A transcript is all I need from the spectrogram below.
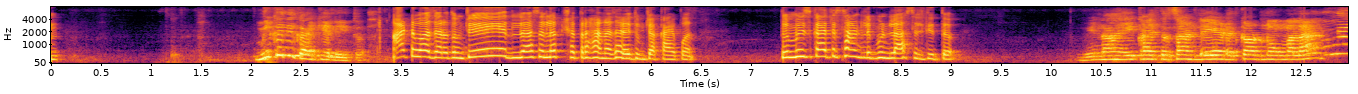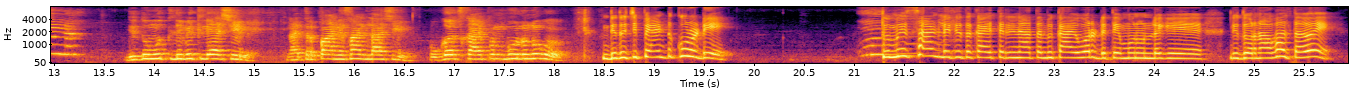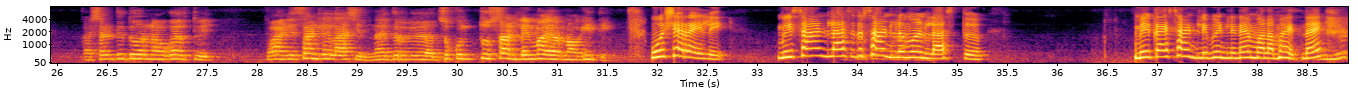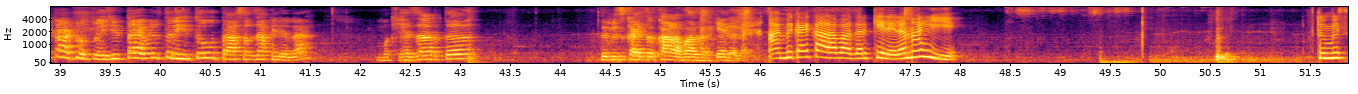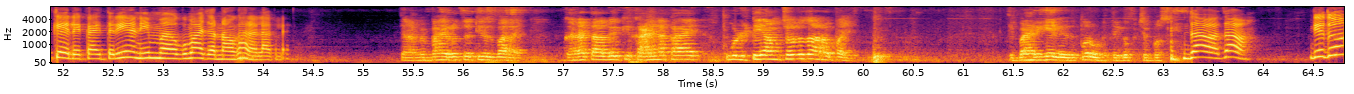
मी कधी काय केलं इथं? आठवा जरा तुमचे असं लक्षात राहणं झाले तुमच्या काय पण. तुम्हीच काय तर सांडलं पिंडलं असेल तिथं. मी नाही काय तर सांडलं येड्यात काढू नको मला. दिदू मुतली बितली असेल नाहीतर पाणी सांडलं असेल. उगच काय पण बोलू नको. दिदूची पॅन्ट कुरडे. तुम्हीच सांडले तिथं काहीतरी ना आता मी काय वरडते म्हणून लगे दिदोर नाव घालता वय कशाला दिदूवर नाव घालतोय? पाणी सांडलेलं असेल नाहीतर चुकून तू सांडले माझ्यावर नाव घेते. हुशार राहिले मी सांडलं असतं तर सांडलं म्हणलं असतं. मी काय सांडली बिंडली नाही मला माहीत नाही. नीट आठवतोय ही टायवेल तर इथं होता असा झाकलेला. मग ह्याचा अर्थ तुम्हीच काय तर काळा बाजार केलेला आहे. आम्ही काय काळा बाजार केलेला नाहीये. तुम्हीच केले काहीतरी आणि मग माझ्यावर नाव घालायला लागलाय. तर आम्ही बाहेर होतो तेच बरं आहे घरात आलो की काय ना काय उलटे आमच्यावरच आरोप आहे. ते बाहेर गेले तर परवडते गपचूप बसून. जावा जावा. देतो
